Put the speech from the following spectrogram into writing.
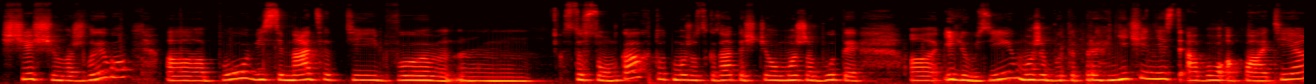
ще що важливо, по 18 в стосунках тут можу сказати, що може бути ілюзії, може бути пригніченість або апатія.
